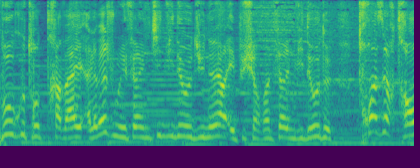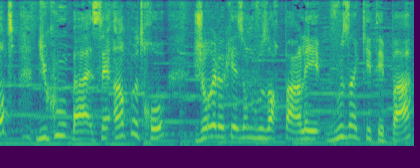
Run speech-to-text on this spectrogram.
beaucoup trop de travail. À la base, je voulais faire une petite vidéo d'une heure et puis je suis en train de faire une vidéo de 3h30. Du coup, bah, c'est un peu trop. J'aurai l'occasion de vous en reparler, vous inquiétez pas.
